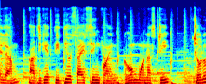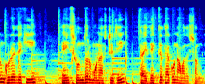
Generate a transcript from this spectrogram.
এলাম আজকের তৃতীয় সাইট সিং পয়েন্ট ঘুম মোনাস্ট্রি চলুন ঘুরে দেখি এই সুন্দর মোনাস্ট্রিটি তাই দেখতে থাকুন আমাদের সঙ্গে।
